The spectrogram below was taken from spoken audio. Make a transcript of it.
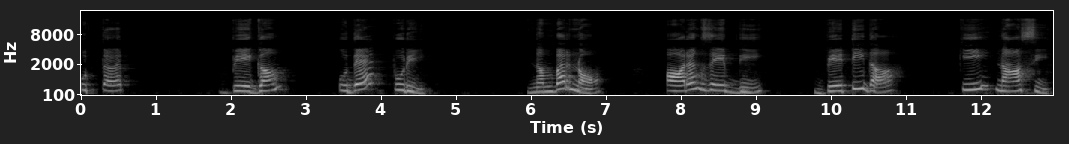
ਉੱਤਰ ਬੇਗਮ ਉਦੈਪੁਰੀ ਨੰਬਰ 9 ਔਰੰਗਜ਼ੇਬ ਦੀ ਬੇਟੀ ਦਾ ਕੀ ਨਾਂ ਸੀ?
